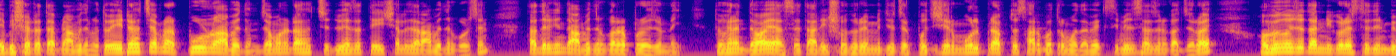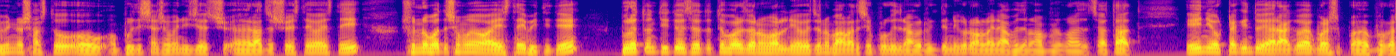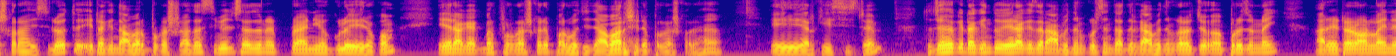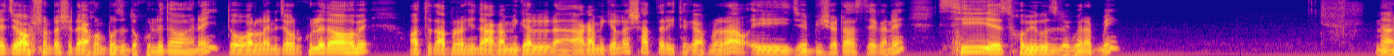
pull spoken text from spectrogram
এই বিষয়টাতে আপনি আবেদন করেন। তো এটা হচ্ছে আপনার পূর্ণ আবেদন। যেমন এটা হচ্ছে দুই সালে যারা আবেদন করছেন, তাদের কিন্তু আবেদন করার প্রয়োজন নেই। তো এখানে দেওয়াই আছে, তারিখ সতেরোই মে দুই হাজার পঁচিশের মূল প্রাপ্ত ছাড়পত্র মোতাবেক সিভিল সার্জন কার্যালয়, হবিগঞ্জ তার নিকটস্থ দিন বিভিন্ন স্বাস্থ্য প্রতিষ্ঠান সময় নিজস্ব রাজস্ব স্থায়ী, অস্থায়ী শূন্যপদের সময় অস্থায়ী ভিত্তিতে পুরাতন তৃতীয় চতুর্থ পর জনবল নিয়োগের জন্য বাংলাদেশের প্রকৃত নাগরিকদের নিকট অনলাইনে আবেদন আবেদন করা যাচ্ছে। অর্থাৎ এই নিয়োগটা কিন্তু এর আগেও একবার প্রকাশ করা হয়েছিল। তো এটা কিন্তু আবার প্রকাশ করা অর্থাৎ সিভিল সার্জনের প্রায় নিয়োগগুলো এইরকম এর আগে একবার প্রকাশ করে, পরবর্তীতে আবার সেটা প্রকাশ করে হ্যাঁ? এই আর কি সিস্টেম তো যাই হোক, এটা কিন্তু এর আগে যারা আবেদন করছেন, তাদেরকে আবেদন করার প্রয়োজন নাই। আর এটার অনলাইনে যে অপশনটা সেটা এখন পর্যন্ত খুলে দেওয়া হয় নাই। তো অনলাইনে যখন খুলে দেওয়া হবে, অর্থাৎ আপনারা কিন্তু আগামীকাল আগামীকাল না, সাত তারিখ থেকে আপনারা এই যে বিষয়টা আছে এখানে সিএস হবিগঞ্জ লিখবেন আপনি।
